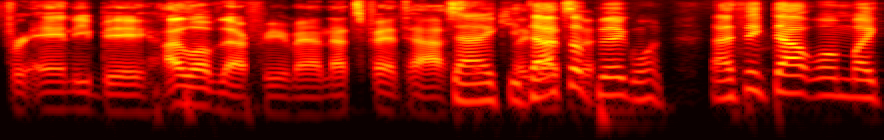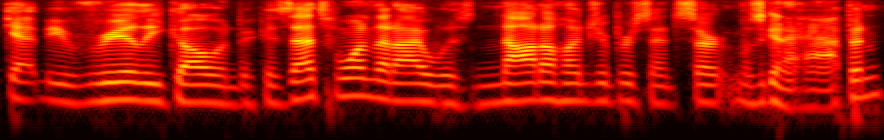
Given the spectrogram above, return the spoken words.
for Andy B. I love that for you, man. That's fantastic. Thank you. Like, that's, a, big one. I think that one might get me really going because that's one that I was not 100% certain was going to happen.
